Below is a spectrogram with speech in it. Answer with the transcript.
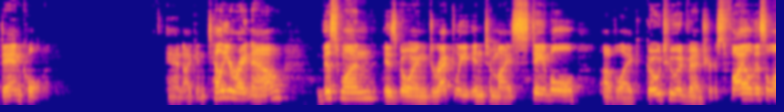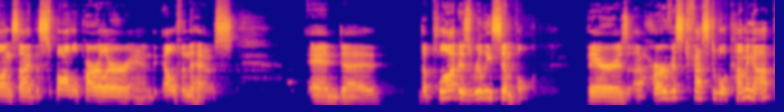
Dan Coleman. And I can tell you right now, this one is going directly into my stable of like go to adventures. File this alongside the Spottle Parlor and the Elf in the House. And uh, the plot is really simple. There's a harvest festival coming up,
